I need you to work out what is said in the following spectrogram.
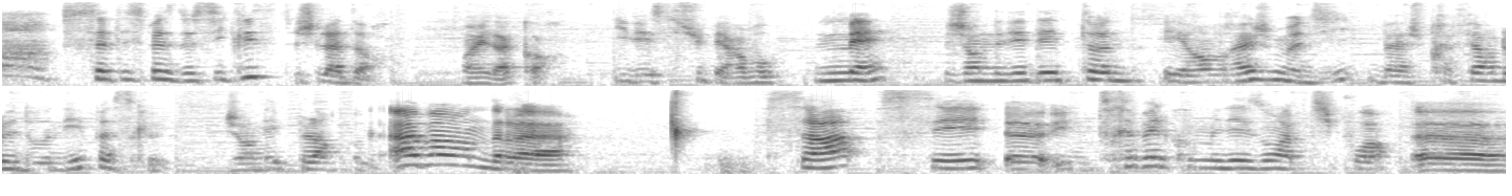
Cette espèce de cycliste, je l'adore. On d'accord. Il est super beau. Mais j'en ai des tonnes. Et en vrai je me dis, bah je préfère le donner parce que j'en ai plein. Donc à vendre Ça, c'est euh, une très belle combinaison à petits pois euh,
